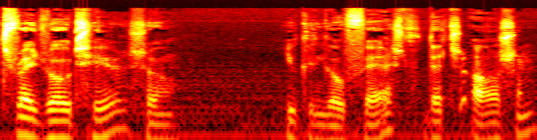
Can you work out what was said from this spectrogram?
Straight roads here, so you can go fast. That's awesome.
